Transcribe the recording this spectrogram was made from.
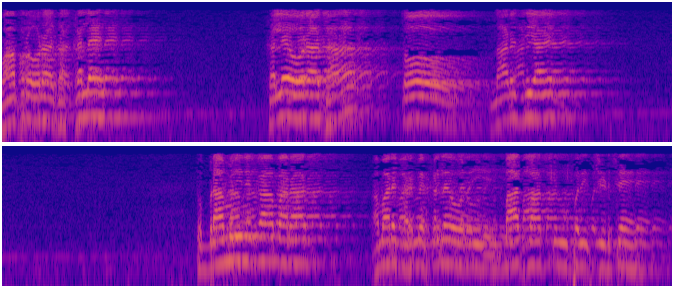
वहाँ पर हो रहा था। कलह। कलह हो रहा था तो नारद जी आए। तो ब्राह्मणी ने कहा, महाराज, हमारे घर में कलह हो रही है। बात बात के ऊपर ही चिढ़ते हैं।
